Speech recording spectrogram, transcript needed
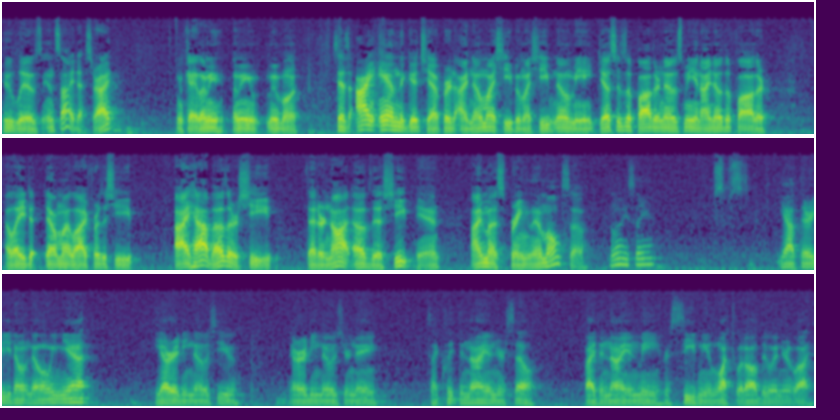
who lives inside us, right? Okay, let me let me move on says, I am the good shepherd. I know my sheep, and my sheep know me, just as the Father knows me, and I know the Father. I lay down my life for the sheep. I have other sheep that are not of this sheep pen. I must bring them also. You know what he's saying? You out there, you don't know him yet? He already knows you. He already knows your name. It's like, quit denying yourself by denying me. Receive me and watch what I'll do in your life.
